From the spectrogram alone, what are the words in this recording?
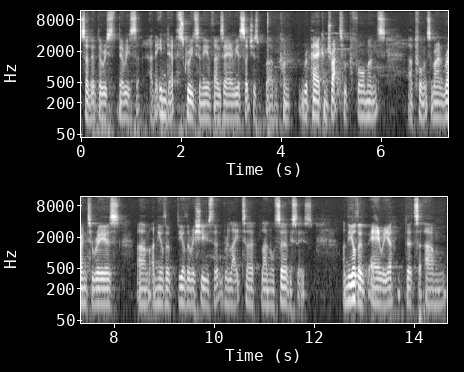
so that there is there is an in-depth scrutiny of those areas such as um, con repair contractor performance uh, performance around rent arrears um, and the other the other issues that relate to landlord services and the other area that um,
